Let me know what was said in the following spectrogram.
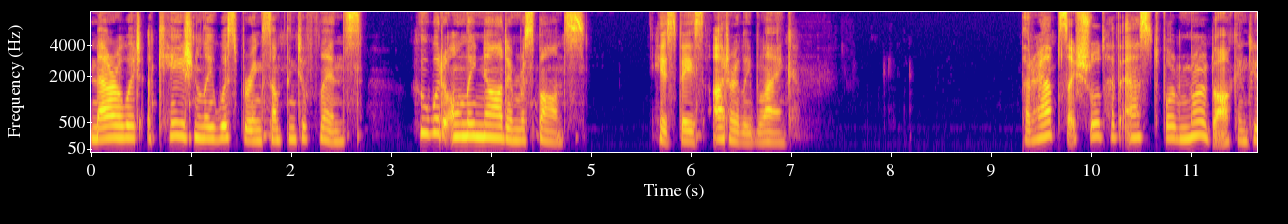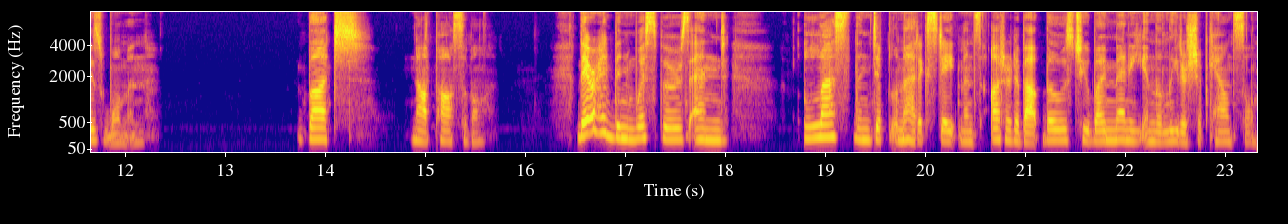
Marrowit occasionally whispering something to Flint's, who would only nod in response, his face utterly blank. Perhaps I should have asked for Murdoch and his woman, but not possible. There had been whispers and less than diplomatic statements uttered about those two by many in the Leadership Council.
